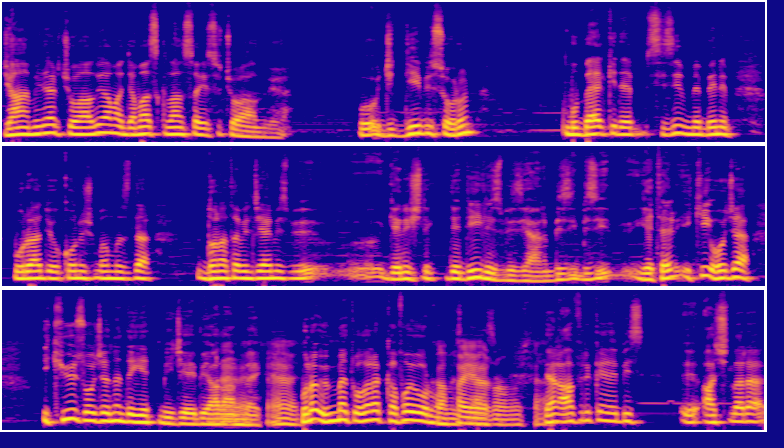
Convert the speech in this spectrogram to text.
camiler çoğalıyor ama namaz kılan sayısı çoğalmıyor. Bu ciddi bir sorun. Bu belki de sizin ve benim bu radyo konuşmamızda donatabileceğimiz bir e, genişlikte değiliz biz yani. Biz bizi yeter iki hoca 200 hocanın da yetmeyeceği bir alan evet, belki. evet. Buna ümmet olarak kafa yormamız Kafa lazım. yormamız lazım. Yani Afrika'ya biz e, açlara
